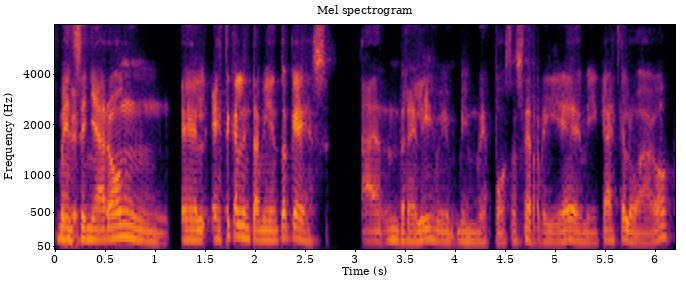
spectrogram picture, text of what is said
me okay. enseñaron el, este calentamiento que es Andrelis, mi, mi, mi, esposa se ríe de mí cada vez que lo hago.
